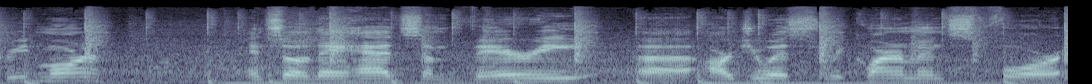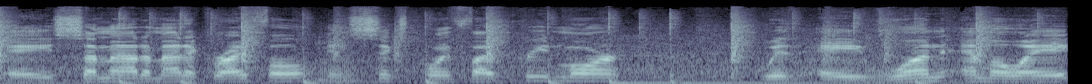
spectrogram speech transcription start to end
Creedmoor, and so they had some very uh, arduous requirements for a semi-automatic rifle in 6.5 Creedmoor with a one MOA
